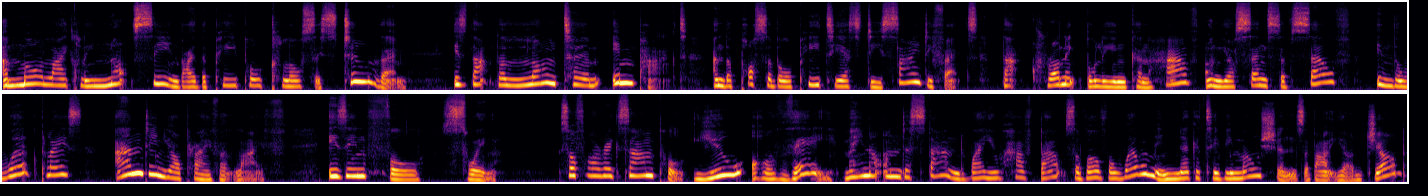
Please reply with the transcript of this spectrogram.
and more likely not seen by the people closest to them, is that the long term impact and the possible PTSD side effects that chronic bullying can have on your sense of self in the workplace and in your private life is in full swing. So, for example, you or they may not understand why you have bouts of overwhelming negative emotions about your job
